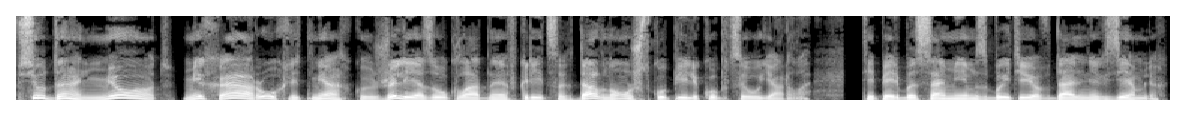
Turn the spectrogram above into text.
Всю дань, мед, меха, рухлить мягкую, железо укладное в крицах давно уж скупили купцы у ярла. Теперь бы самим сбыть ее в дальних землях.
